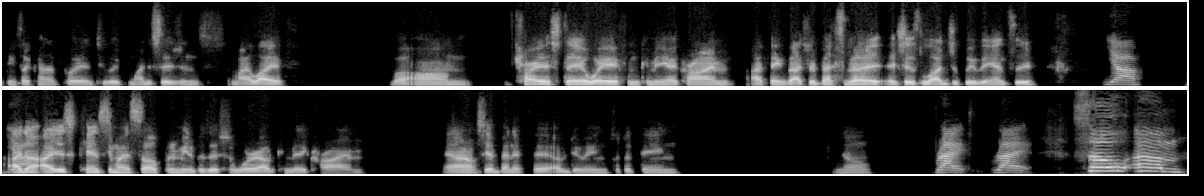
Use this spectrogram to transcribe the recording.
things I kind of put into like my decisions in my life but um try to stay away from committing a crime. I think that's your best bet. It's just logically the answer. Yeah, yeah. I don't. I just can't see myself putting me in a position where I would commit a crime, and I don't see a benefit of doing such a thing. You know. Right. Right. So, um,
